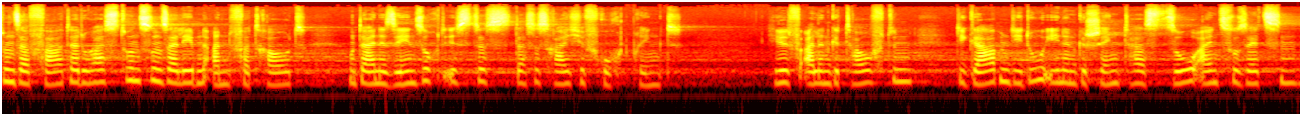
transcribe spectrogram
Gott unser Vater, du hast uns unser Leben anvertraut und deine Sehnsucht ist es, dass es reiche Frucht bringt. Hilf allen Getauften, die Gaben, die du ihnen geschenkt hast, so einzusetzen,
